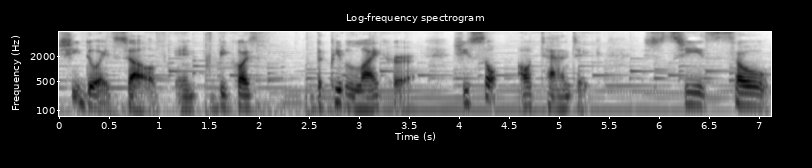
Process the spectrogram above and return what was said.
she do itself and because the people like her. She's so authentic. She's so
